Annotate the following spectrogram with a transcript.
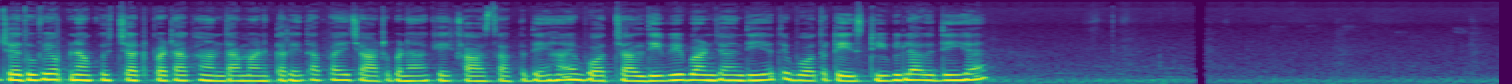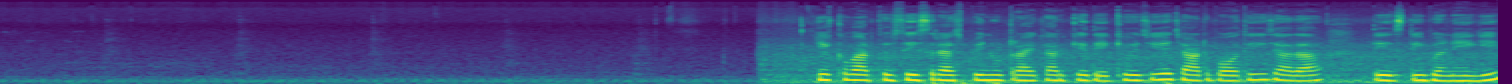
ਜਦੋਂ ਵੀ ਆਪਣਾ ਕੁਝ ਚਟਪਟਾ ਖਾਣ ਦਾ ਮਨ ਕਰੇ ਤਾਂ ਆਪਾਂ ਇਹ ਚਾਟ ਬਣਾ ਕੇ ਖਾ ਸਕਦੇ ਹਾਂ। ਇਹ ਬਹੁਤ ਜਲਦੀ ਵੀ ਬਣ ਜਾਂਦੀ ਹੈ ਤੇ ਬਹੁਤ ਟੇਸਟੀ ਵੀ ਲੱਗਦੀ ਹੈ। ਇੱਕ ਵਾਰ ਤੁਸੀਂ ਇਸ ਰੈਸਪੀ ਨੂੰ ਟਰਾਈ ਕਰਕੇ ਦੇਖਿਓ ਜੀ, ਇਹ ਚਾਟ ਬਹੁਤ ਹੀ ਜ਼ਿਆਦਾ ਟੇਸਟੀ ਬਣੇਗੀ।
